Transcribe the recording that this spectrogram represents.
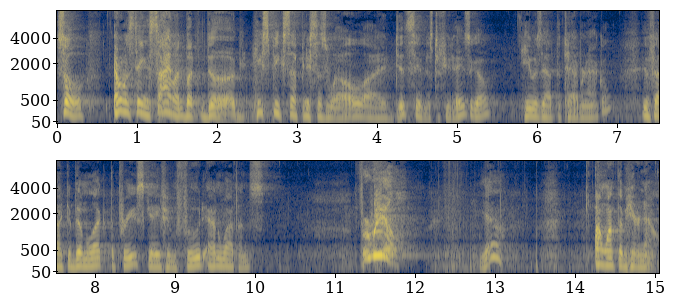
So everyone's staying silent, but Doug, he speaks up and he says, Well, I did see him just a few days ago. He was at the tabernacle. In fact, Abimelech, the priest, gave him food and weapons. For real? Yeah. I want them here now.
